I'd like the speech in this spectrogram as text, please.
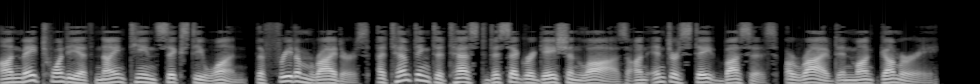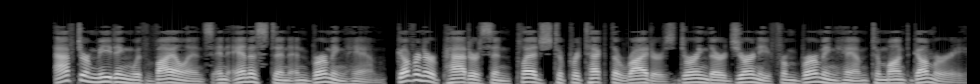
On May 20, 1961, the Freedom Riders, attempting to test desegregation laws on interstate buses, arrived in Montgomery. After meeting with violence in Anniston and Birmingham, Governor Patterson pledged to protect the riders during their journey from Birmingham to Montgomery,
